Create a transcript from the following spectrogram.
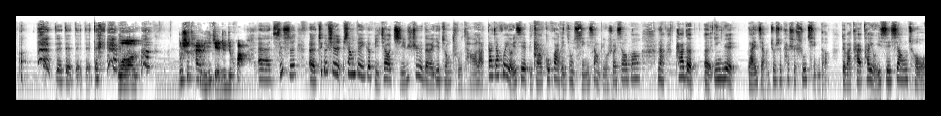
对对对对对，我不是太理解这句话。呃，其实呃，这个是相对一个比较极致的一种吐槽了。大家会有一些比较固化的一种形象，比如说肖邦，那他的呃音乐来讲，就是他是抒情的，对吧？他他有一些乡愁，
